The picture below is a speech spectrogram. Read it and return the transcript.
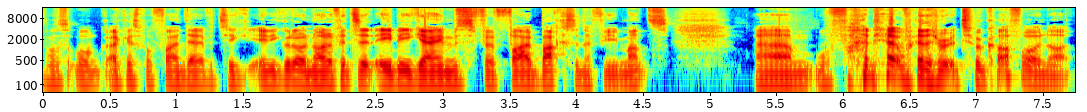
well, well, I guess we'll find out if it's any good or not. If it's at EB Games for five bucks in a few months, um, we'll find out whether it took off or not.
